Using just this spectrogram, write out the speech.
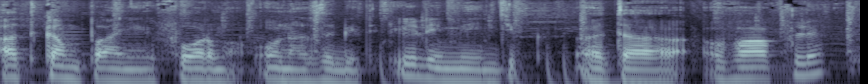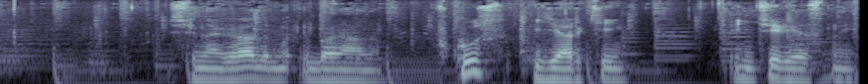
от компании Форма у нас забит элементик. Это вафли с виноградом и бананом. Вкус яркий, интересный.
